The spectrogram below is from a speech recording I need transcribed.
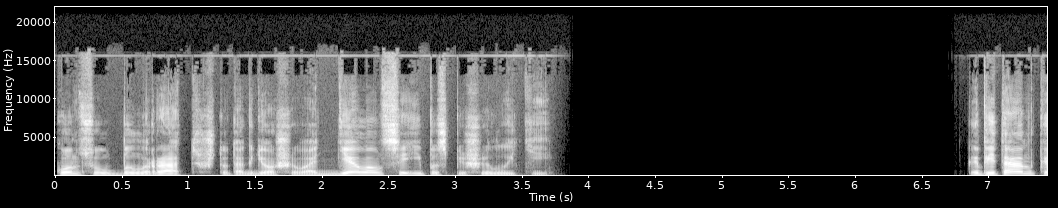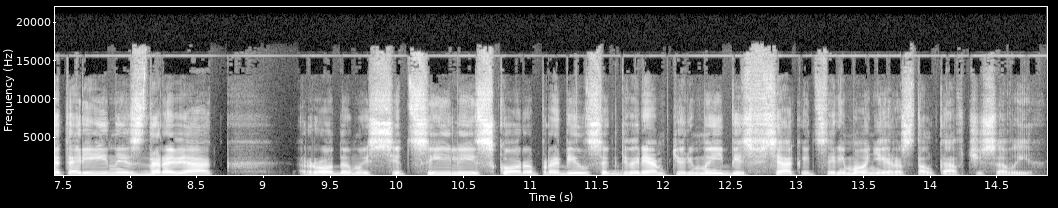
Консул был рад, что так дешево отделался, и поспешил уйти. Капитан Катарины, здоровяк, родом из Сицилии, скоро пробился к дверям тюрьмы без всякой церемонии, растолкав часовых.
